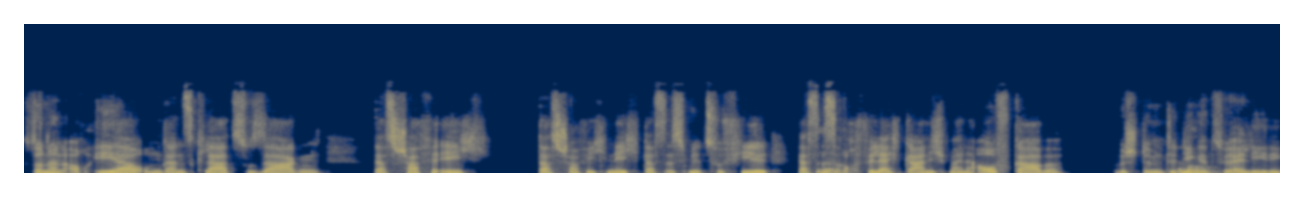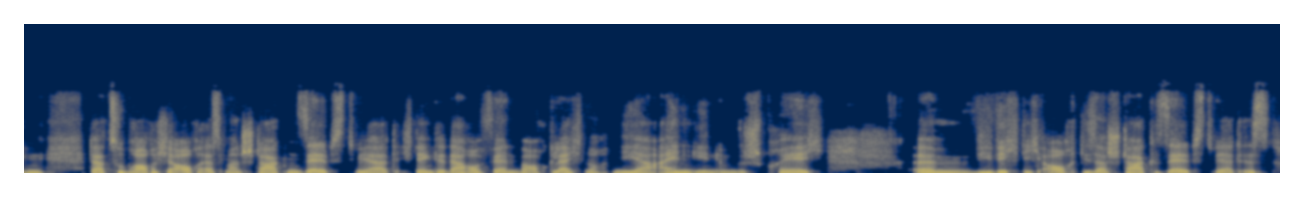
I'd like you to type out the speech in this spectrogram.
sondern auch eher, um ganz klar zu sagen, das schaffe ich, das schaffe ich nicht, das ist mir zu viel, das ja. ist auch vielleicht gar nicht meine Aufgabe, bestimmte genau. Dinge zu erledigen. Dazu brauche ich ja auch erstmal einen starken Selbstwert. Ich denke, darauf werden wir auch gleich noch näher eingehen im Gespräch. ähm, wie wichtig auch dieser starke Selbstwert ist,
